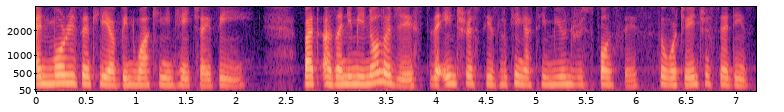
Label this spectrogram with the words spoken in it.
and more recently I've been working in HIV. But as an immunologist, the interest is looking at immune responses. So what you're interested is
